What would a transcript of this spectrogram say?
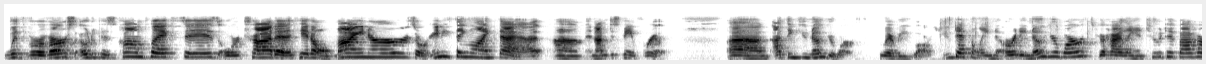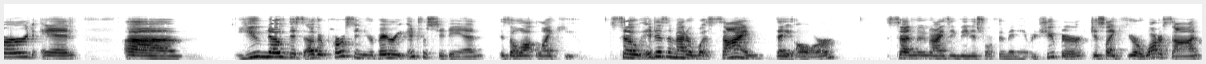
with reverse Oedipus complexes or try to hit on minors or anything like that, um, and I'm just being for real, um, I think you know your worth, whoever you are. You definitely already know your worth. You're highly intuitive, I heard, and um, you know this other person you're very interested in is a lot like you. So it doesn't matter what sign they are sun, moon, rising, Venus, North, and Midheaven, Jupiter, just like you're a water sign,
